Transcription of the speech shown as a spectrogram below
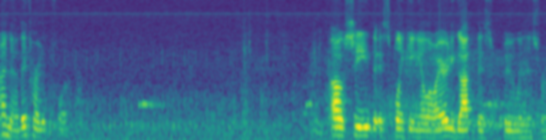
I know, they've heard it before. Oh, see, it's blinking yellow. I already got this Boo in this room.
